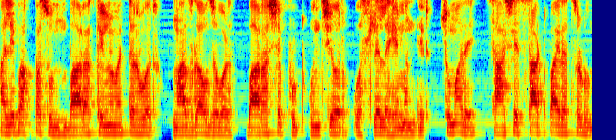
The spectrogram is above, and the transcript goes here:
अलिबागपासून बारा किलोमीटरवर माझगावजवळ बाराशे फूट उंचीवर वसलेलं हे मंदिर सुमारे सहाशे साठ पायऱ्या चढून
